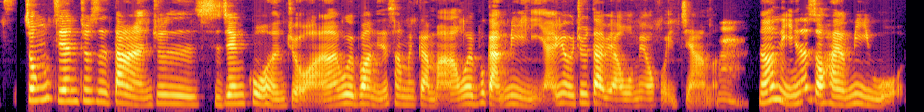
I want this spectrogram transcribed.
子。中间就是当然就是时间过很久啊，然后我也不知道你在上面干嘛，我也不敢密你啊，因为我就代表我没有回家嘛。嗯。然后你那时候还有密我，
